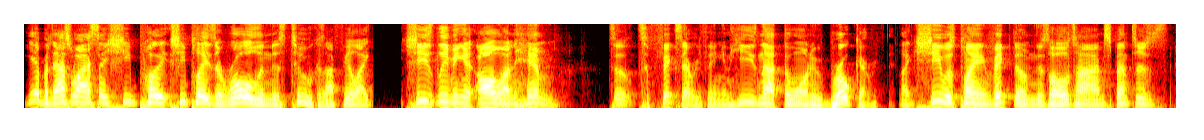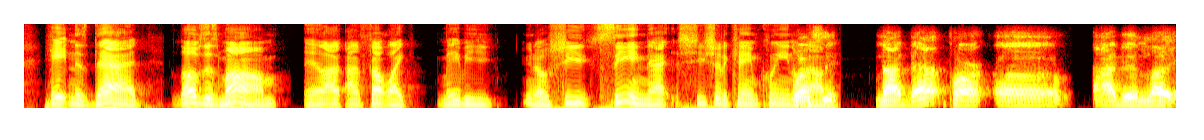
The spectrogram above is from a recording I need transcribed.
yeah, but that's why I say she play she plays a role in this too, because I feel like she's leaving it all on him to to fix everything, and he's not the one who broke everything. Like she was playing victim this whole time. Spencer's hating his dad, loves his mom, and I, I felt like maybe you know she seeing that she should have came clean Well, about see, it. Now that part, uh, I didn't like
